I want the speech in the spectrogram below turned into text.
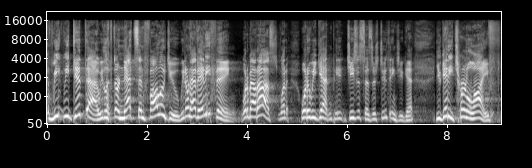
we, we did that. We left our nets and followed you. We don't have anything. What about us? What, what do we get? And Jesus says there's two things you get you get eternal life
